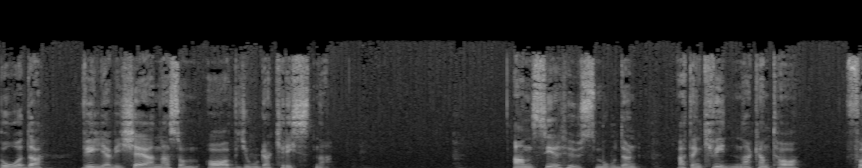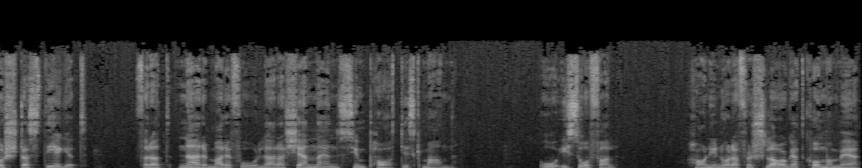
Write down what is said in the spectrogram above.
Båda vilja vi tjäna som avgjorda kristna. Anser husmodern att en kvinna kan ta första steget för att närmare få lära känna en sympatisk man? Och i så fall, har ni några förslag att komma med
